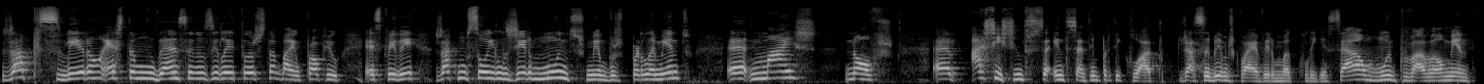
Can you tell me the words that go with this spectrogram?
já perceberam esta mudança nos eleitores também. O próprio SPD já começou a eleger muitos membros do Parlamento eh, mais novos. Uh, acho isto interessante em particular, porque já sabemos que vai haver uma coligação, muito provavelmente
